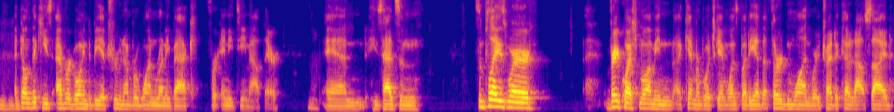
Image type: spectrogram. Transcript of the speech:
mm-hmm. I don't think he's ever going to be a true number one running back for any team out there. No. And he's had some some plays where very questionable. I mean, I can't remember which game it was, but he had that third and one where he tried to cut it outside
